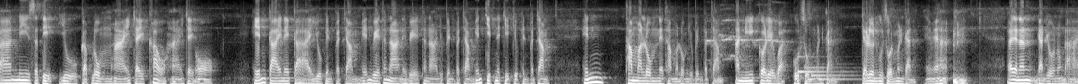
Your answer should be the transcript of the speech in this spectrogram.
การมีสติอยู่กับลมหายใจเข้าหายใจออก เห็นกายในกายอยู่เป็นประจำ เห็นเวทนาในเวทนาอยู่เป็นประจำ เห็นจิตในจิตอยู่เป็นประจำ เห็นธรรมอารมณ์ในธรรมอารมณ์อยู่เป็นประจำ อันนี้ก็เรียกว่ากุศลเหมือนกัน เจริญกุศลเหมือนกันเห็นไหมฮะ เพราะฉะนั้นญาติโยมทั้งหลาย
